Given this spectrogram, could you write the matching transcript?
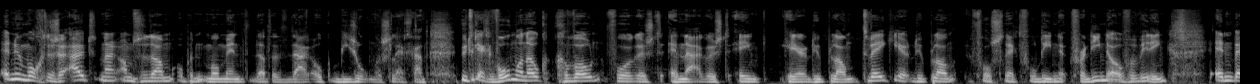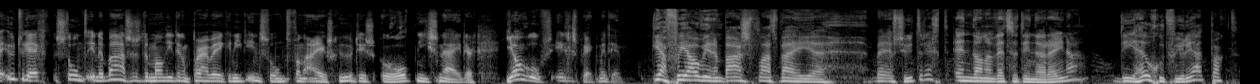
En nu mochten ze uit naar Amsterdam op een moment dat het daar ook bijzonder slecht gaat. Utrecht won dan ook gewoon voor rust en na rust. Eén keer Duplan, twee keer Duplan. Volstrekt verdiende, overwinning. En bij Utrecht stond in de basis de man die er een paar weken niet in stond... van Ajax gehuurd is, Rodney Snijder. Jan Roefs in gesprek met hem. Ja, voor jou weer een basisplaats bij, uh, bij FC Utrecht. En dan een wedstrijd in de Arena die heel goed voor jullie uitpakt.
